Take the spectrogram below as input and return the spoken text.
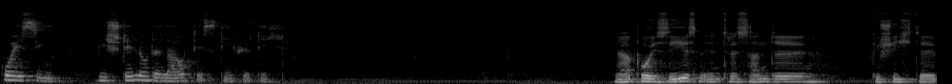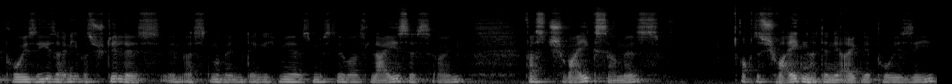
Poesie, wie still oder laut ist die für dich? Ja, Poesie ist eine interessante Geschichte. Poesie ist eigentlich was Stilles. Im ersten Moment denke ich mir, es müsste was Leises sein, fast Schweigsames. Auch das Schweigen hat ja eine eigene Poesie.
